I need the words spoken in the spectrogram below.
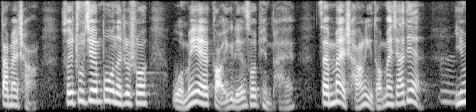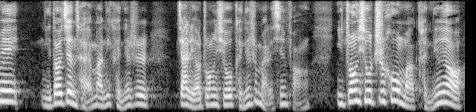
大卖场。所以住建部呢就说，我们也搞一个连锁品牌，在卖场里头卖家电。因为你到建材嘛，你肯定是家里要装修，肯定是买了新房，你装修之后嘛，肯定要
